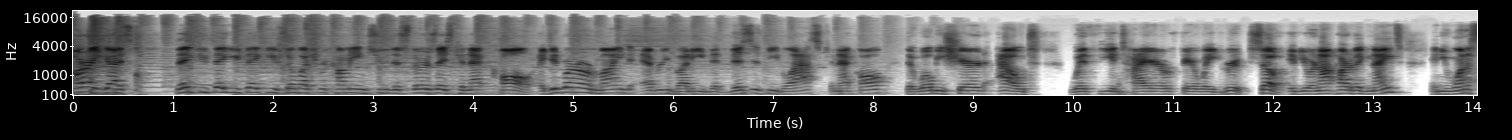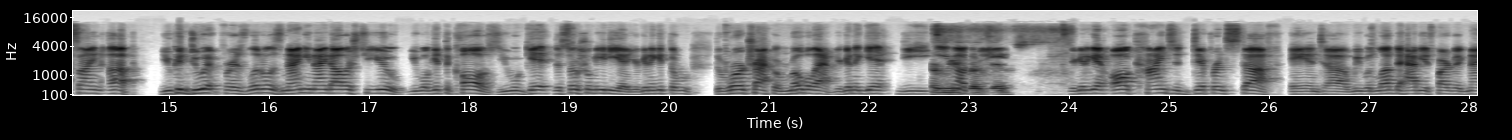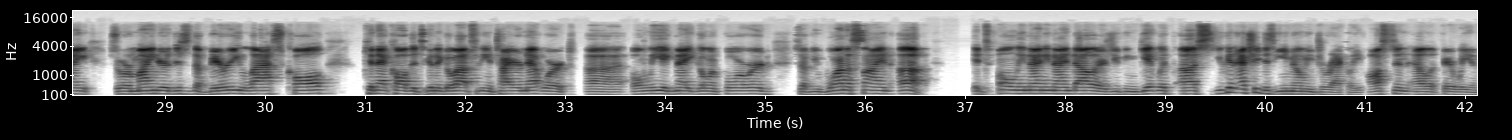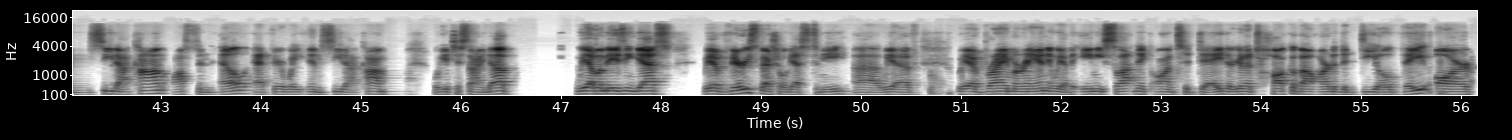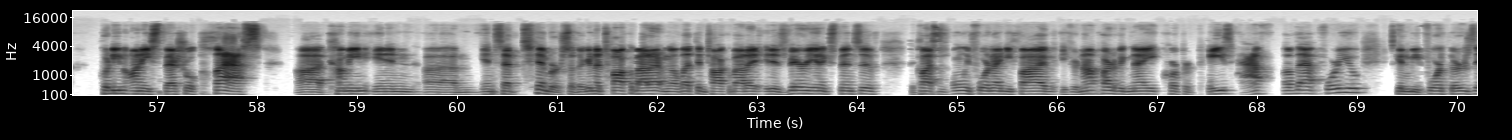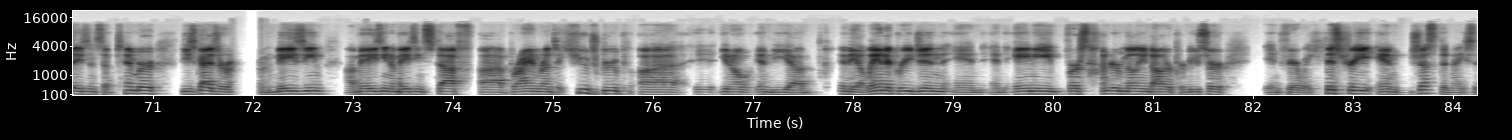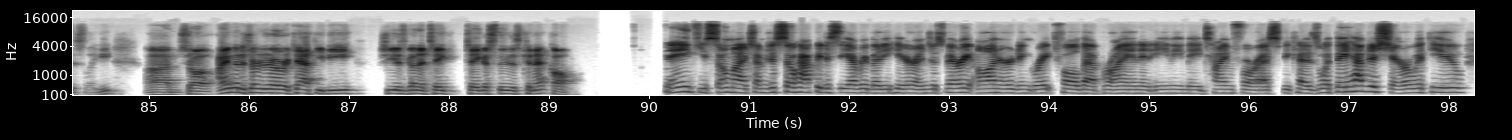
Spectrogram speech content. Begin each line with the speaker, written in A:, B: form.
A: All right, guys. Thank you, thank you, thank you so much for coming to this Thursday's Connect call. I did want to remind everybody that this is the last Connect call that will be shared out with the entire Fairway group. So if you are not part of Ignite and you want to sign up, you can do it for as little as $99 to you. You will get the calls, you will get the social media, you're going to get the, the Roar Tracker mobile app, you're going to get the email. You're going to get all kinds of different stuff. And uh, we would love to have you as part of Ignite. So, a reminder this is the very last call, Connect call that's going to go out to the entire network. Uh, only Ignite going forward. So, if you want to sign up, it's only $99. You can get with us. You can actually just email me directly, Austin L at fairwaymc.com, Austin L at fairwaymc.com. We'll get you signed up. We have amazing guests we have very special guests to me. Uh, we have we have Brian Moran and we have Amy Slotnick on today. They're going to talk about art of the deal. They are putting on a special class uh, coming in um, in September. So they're going to talk about it. I'm going to let them talk about it. It is very inexpensive. The class is only $4.95. If you're not part of Ignite, corporate pays half of that for you. It's going to be four Thursdays in September. These guys are amazing, amazing, amazing stuff. Uh, Brian runs a huge group, uh, you know, in the uh, in the Atlantic region, and and Amy, first hundred million dollar producer in fairway history, and just the nicest lady. Um, so I'm going to turn it over to Kathy B. She is going to take take us through this connect call.
B: Thank you so much. I'm just so happy to see everybody here and just very honored and grateful that Brian and Amy made time for us because what they have to share with you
